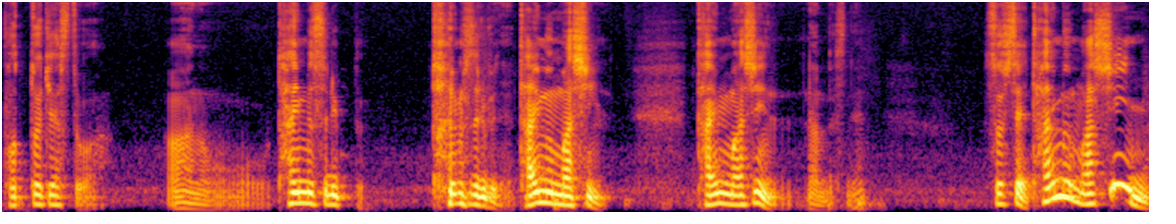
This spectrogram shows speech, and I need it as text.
ポッドキャストはあのタイムスリップ。タイムスリップじゃない。タイムマシン。タイムマシンなんですね。そしてタイムマシン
